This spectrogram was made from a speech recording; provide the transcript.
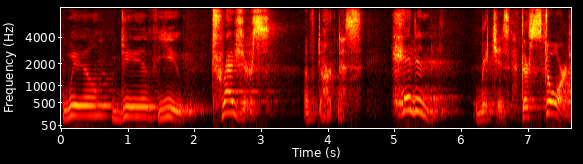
will give you treasures of darkness, hidden riches. They're stored,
